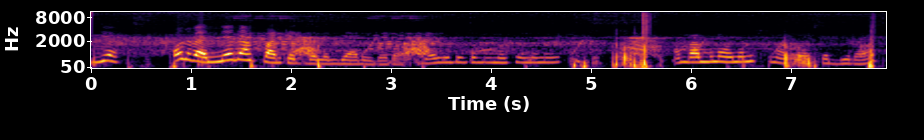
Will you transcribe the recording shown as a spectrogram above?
diye onu ben neden fark etmedim diğer videoda? Diğer videoda bu maçı oynamıştım ki. Ama ben bunu oynamıştım arkadaşlar bir an.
